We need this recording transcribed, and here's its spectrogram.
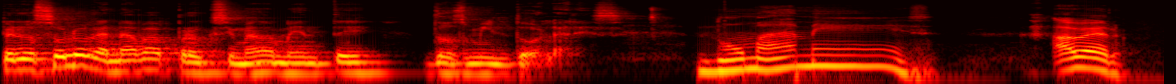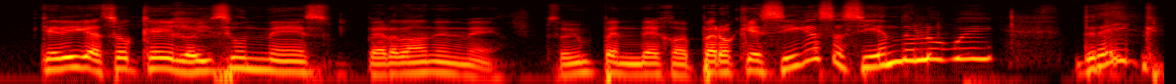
pero solo ganaba aproximadamente 2 mil dólares. No mames. A ver, que digas, ok, lo hice un mes, perdónenme, soy un pendejo, pero que sigas haciéndolo, güey. Drake,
